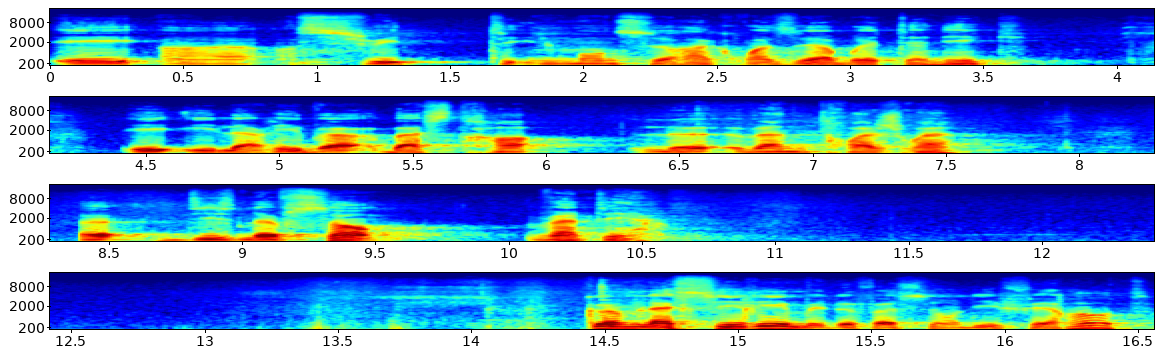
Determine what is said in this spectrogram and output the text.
Et ensuite, il monte sur un croiseur britannique et il arrive à Bastra le 23 juin 1921. Comme la Syrie, mais de façon différente,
